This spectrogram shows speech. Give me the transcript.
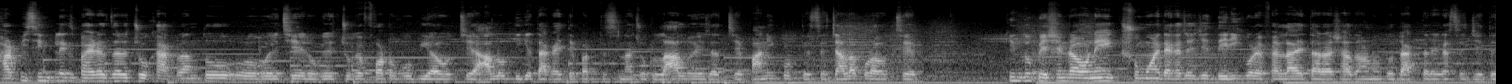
হার্পি সিমপ্লেক্স ভাইরাস দ্বারা চোখ আক্রান্ত হয়েছে রোগের চোখে ফটোফোবিয়া হচ্ছে, আলোর দিকে তাকাইতে পারতেছে না, চোখ লাল হয়ে যাচ্ছে, পানি পড়তেছে, জ্বালা পোড়া হচ্ছে। কিন্তু পেশেন্টরা অনেক সময় দেখা যায় যে দেরি করে ফেলায়, তারা সাধারণত ডাক্তারের কাছে যেতে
